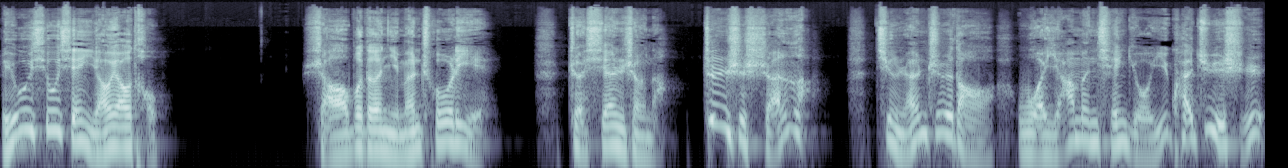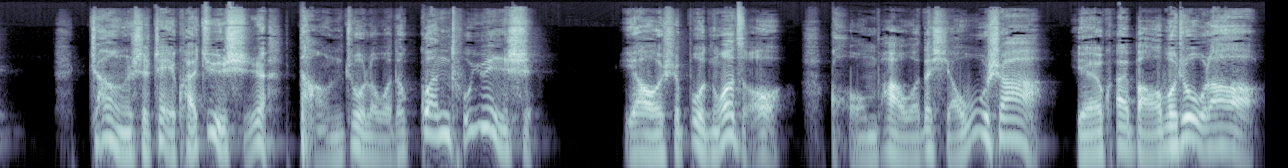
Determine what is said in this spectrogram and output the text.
刘修贤摇摇头：“少不得你们出力。这先生呢，真是神了，竟然知道我衙门前有一块巨石，正是这块巨石挡住了我的官途运势。要是不挪走，恐怕我的小乌纱……”也快保不住喽！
